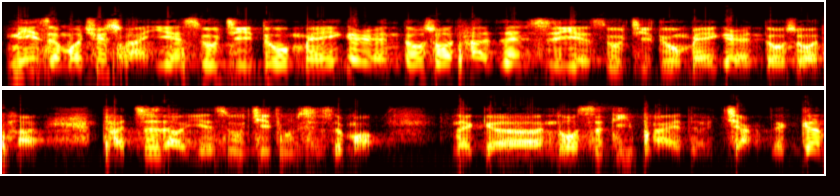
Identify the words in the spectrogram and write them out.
你怎么去传耶稣基督？每一个人都说他认识耶稣基督，每一个人都说他他知道耶稣基督是什么。那个诺斯底派的讲的更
